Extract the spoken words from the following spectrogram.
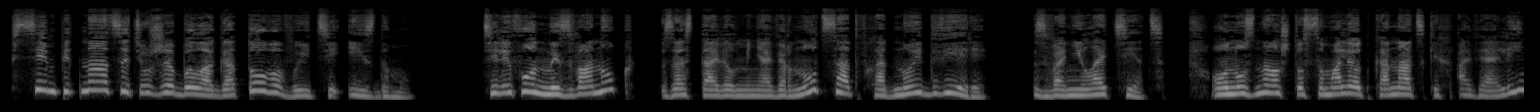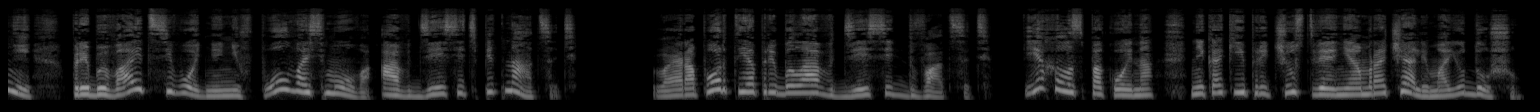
в 7.15 уже была готова выйти из дому. Телефонный звонок заставил меня вернуться от входной двери. Звонил отец. Он узнал, что самолет канадских авиалиний прибывает сегодня не в полвосьмого, а в 10.15. В аэропорт я прибыла в 10.20. Ехала спокойно, никакие предчувствия не омрачали мою душу.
